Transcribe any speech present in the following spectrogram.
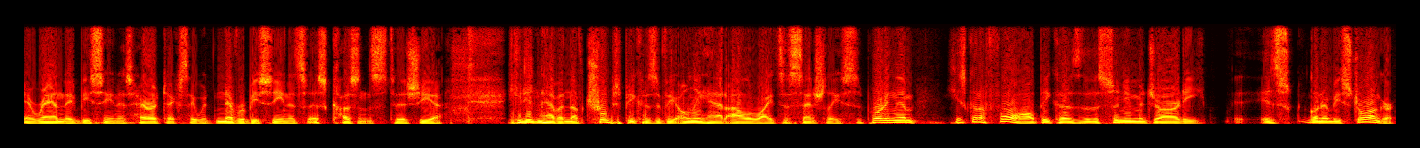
Iran, they'd be seen as heretics. They would never be seen as, as cousins to Shia. He didn't have enough troops because if he only had Alawites essentially supporting them, he's going to fall because of the Sunni majority is going to be stronger.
